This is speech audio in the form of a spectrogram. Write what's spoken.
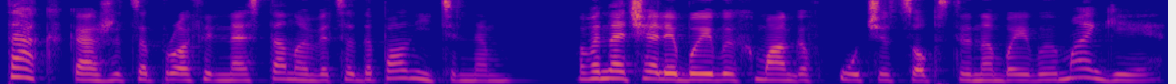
Так, кажется, профильное становится дополнительным. В начале боевых магов учат, собственно, боевой магии,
